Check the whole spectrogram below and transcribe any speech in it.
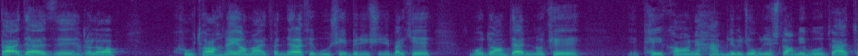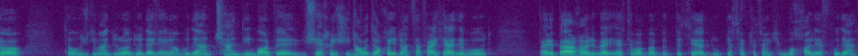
بعد از انقلاب کوتاه نیامد و نرفت گوشه بنشینه بلکه مدام در نوک پیکان حمله به جمهوری اسلامی بود و حتی تا اونجایی که من دور دور در جریان بودم چندین بار به شیخ ها و داخل ایران سفر کرده بود. برای برقراری و ارتباط با بسیار بسیار کسانی که مخالف بودن.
